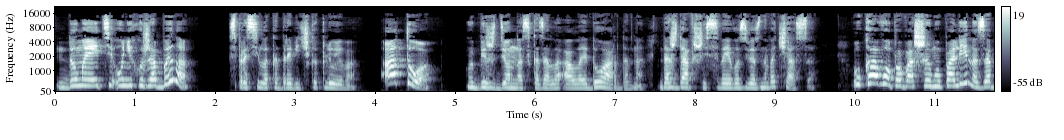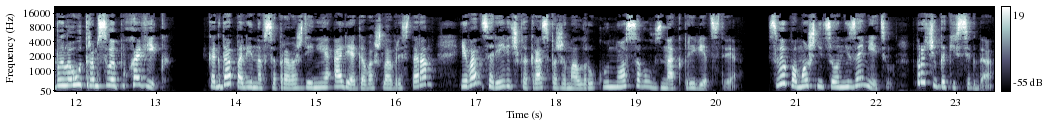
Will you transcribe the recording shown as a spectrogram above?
«Думаете, у них уже было?» — спросила кадровичка Клюева. «А то!» — убежденно сказала Алла Эдуардовна, дождавшись своего звездного часа. «У кого, по-вашему, Полина забыла утром свой пуховик?» Когда Полина в сопровождении Олега вошла в ресторан, Иван Царевич как раз пожимал руку Носову в знак приветствия. Свою помощницу он не заметил, впрочем, как и всегда.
